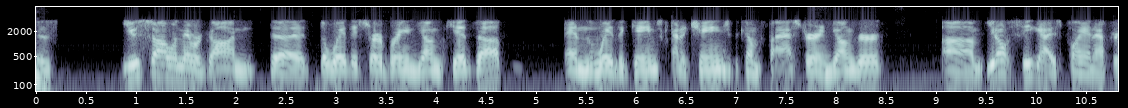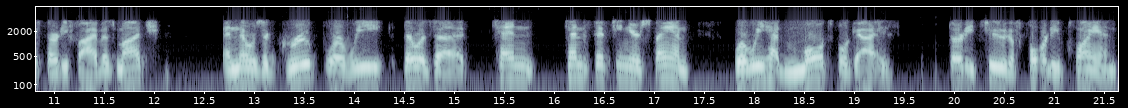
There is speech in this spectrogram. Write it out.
Because you saw when they were gone the the way they started bringing young kids up and the way the games kind of change become faster and younger. Um, you don't see guys playing after 35 as much. And there was a group where we there was a 10 10 to 15 year span where we had multiple guys 32 to 40 playing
